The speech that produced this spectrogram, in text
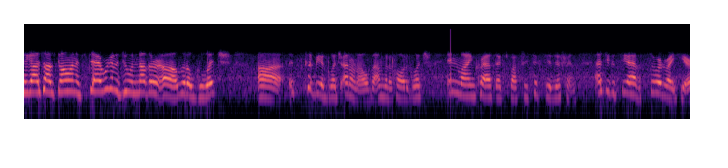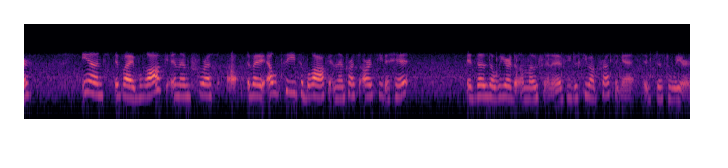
Hey guys, how's it going? And today we're gonna do another uh, little glitch. Uh, it could be a glitch, I don't know, but I'm gonna call it a glitch in Minecraft Xbox 360 Edition. As you can see, I have a sword right here, and if I block and then press, uh, if I LT to block and then press RT to hit, it does a weird emotion, and if you just keep on pressing it, it's just weird.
